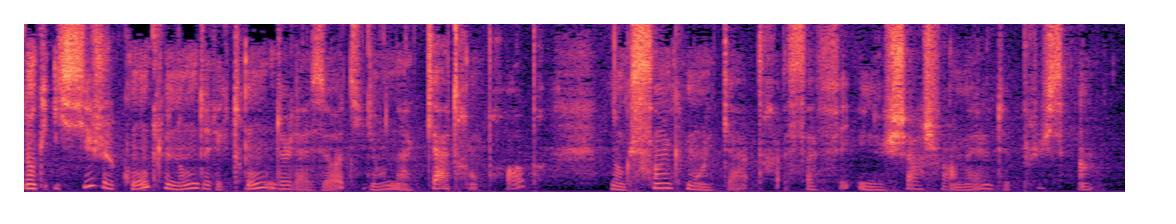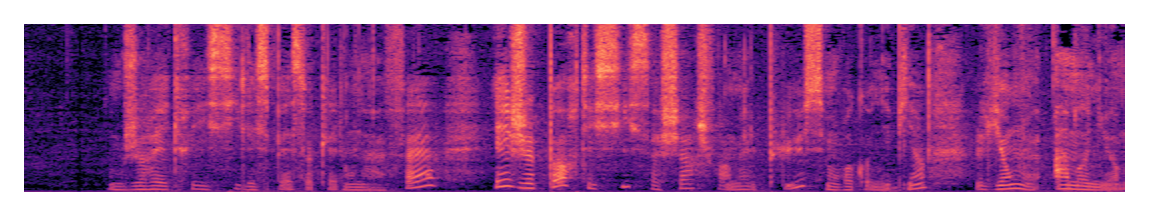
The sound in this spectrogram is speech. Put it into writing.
Donc ici, je compte le nombre d'électrons de l'azote. Il y en a 4 en propre. Donc 5 moins 4, ça fait une charge formelle de plus 1. Donc je réécris ici l'espèce auquel on a affaire et je porte ici sa charge formelle plus, et on reconnaît bien l'ion ammonium.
